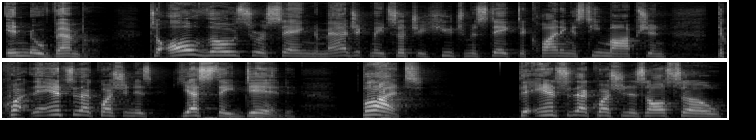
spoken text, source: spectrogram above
in November. To all those who are saying the Magic made such a huge mistake declining his team option, the, the answer to that question is yes, they did. But the answer to that question is also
